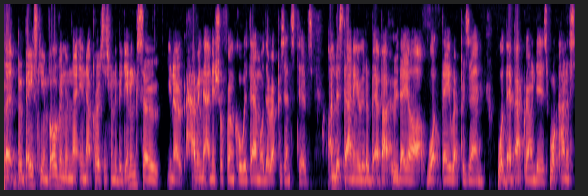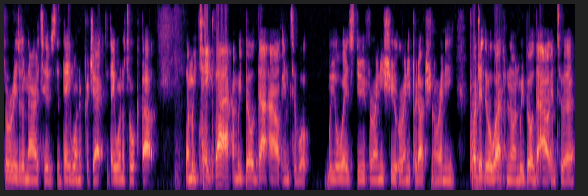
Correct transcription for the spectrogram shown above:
but but basically involving them that in that process from the beginning. So you know, having that initial phone call with them or their representatives, understanding a little bit about who they are, what they represent, what their background is, what kind of stories or narratives that they want to project, that they want to talk about, and we take that and we build that out into what we always do for any shoot or any production or any project that we're working on. We build that out into a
